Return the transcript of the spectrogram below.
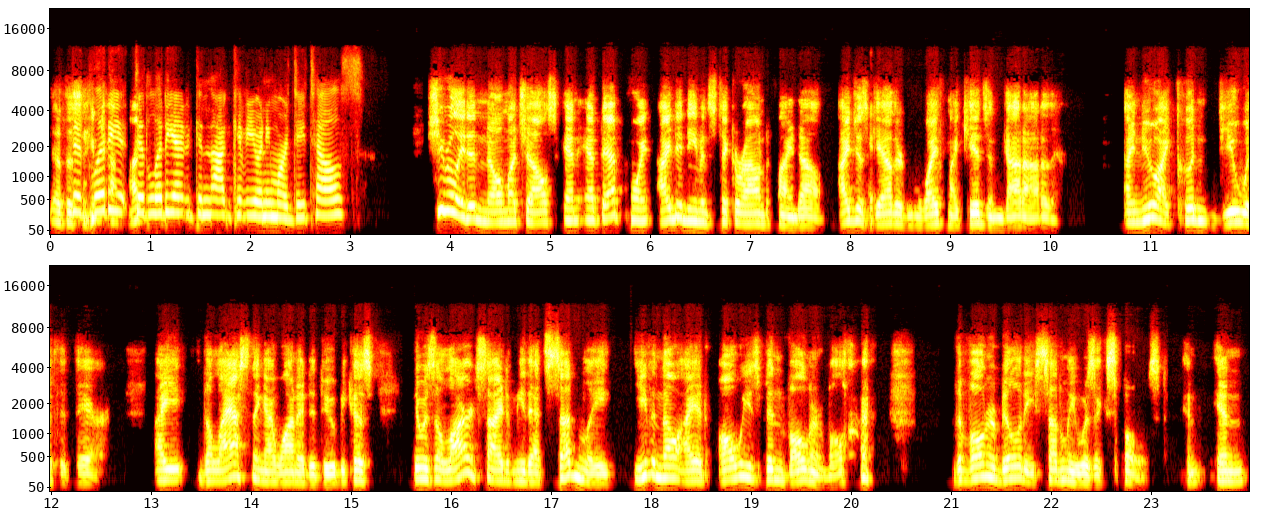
did Lydia time, did Lydia not give you any more details? She really didn't know much else, and at that point, I didn't even stick around to find out. I just gathered my wife, my kids, and got out of there. I knew I couldn't deal with it there. I the last thing I wanted to do because there was a large side of me that suddenly, even though I had always been vulnerable, the vulnerability suddenly was exposed. And and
